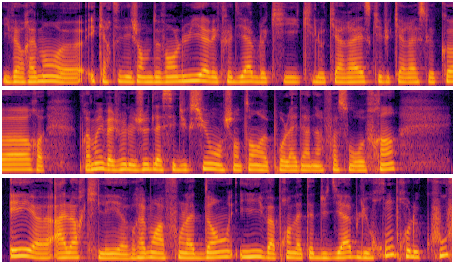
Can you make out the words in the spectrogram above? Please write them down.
il va vraiment euh, écarter les jambes devant lui avec le diable qui, le caresse, qui lui caresse le corps. Vraiment, il va jouer le jeu de la séduction en chantant euh, pour la dernière fois son refrain. Et euh, alors qu'il est vraiment à fond là-dedans, il va prendre la tête du diable, lui rompre le cou,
